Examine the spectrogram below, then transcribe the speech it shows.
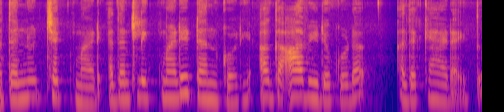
ಅದನ್ನು ಚೆಕ್ ಮಾಡಿ, ಅದನ್ನು ಕ್ಲಿಕ್ ಮಾಡಿ ಟರ್ನ್ ಕೊಡಿ. ಆಗ ಆ ವಿಡಿಯೋ ಕೂಡ ಅದಕ್ಕೆ ಆ್ಯಡ್ ಆಯಿತು.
